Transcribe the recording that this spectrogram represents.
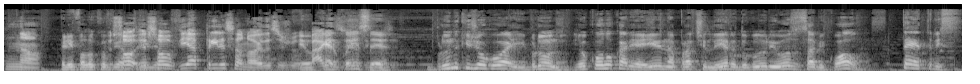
Não. Ele falou que eu Eu vi a só, trilha. eu só ouvi a trilha sonora desse jogo. Eu várias quero vezes, conhecer. inclusive. Bruno que jogou aí. Bruno, eu colocaria ele na prateleira do glorioso, sabe qual? Tetris.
